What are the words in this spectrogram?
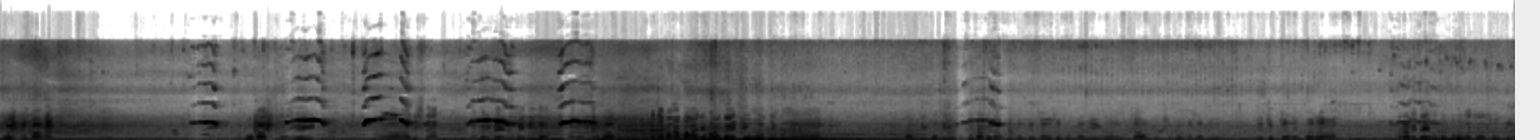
umuwi ng bahay. Ayan bukas uh, alis na. Babalik tayo ng Maynila para ang trabaho. At abang-abangan nyo mga guys yung ating mga tawag dito yung pagbabago natin content sana supportan nyo yung walang sawang pagsuporta sa ating youtube channel para marami tayong matutulungan sa susunod na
